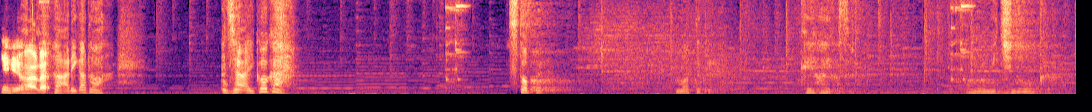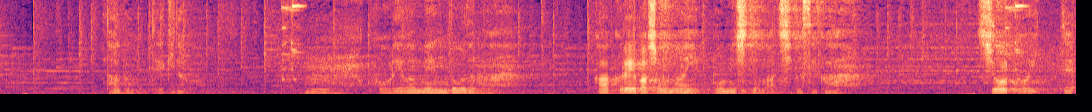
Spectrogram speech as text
You got it. ありがとうじゃあ行こうかストップ待ってくれ。気配がする。この道の奥。多分敵だろうんこれは面倒だな。隠れ場所のない一本道で待ち伏せか。勝と言って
